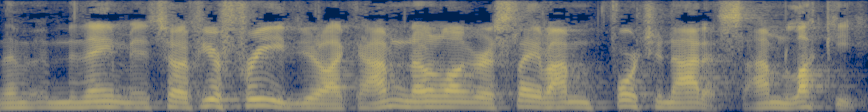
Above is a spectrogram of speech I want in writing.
The, the name. So if you're freed, you're like, I'm no longer a slave. I'm Fortunatus. I'm lucky.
